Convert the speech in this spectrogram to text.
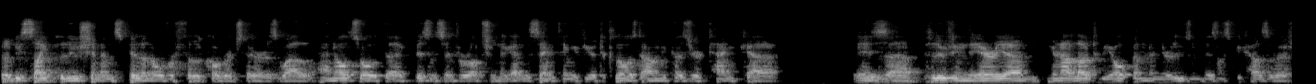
there'll be site pollution and spill and overfill coverage there as well. And also the business interruption. Again, the same thing if you had to close down because your tank uh, is uh, polluting the area and you're not allowed to be open and you're losing business because of it,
